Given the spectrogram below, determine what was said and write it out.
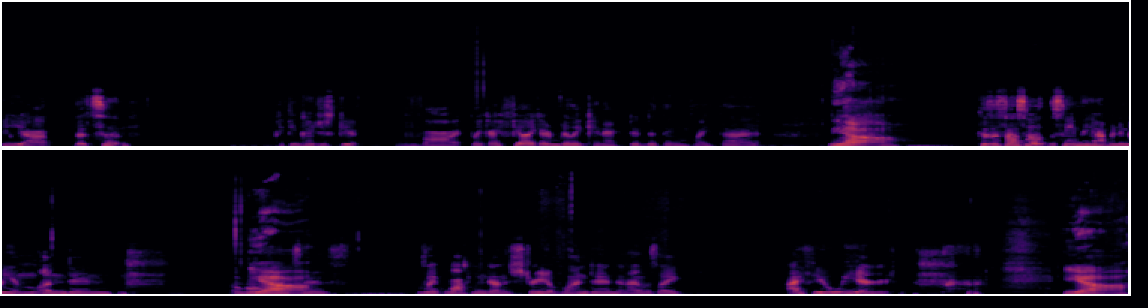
yeah that's it i think i just get vibe like i feel like i'm really connected to things like that Yeah. Because it's also the same thing happened to me in london of all Yeah. places i was like walking down the street of london and i was like i feel weird Yeah.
